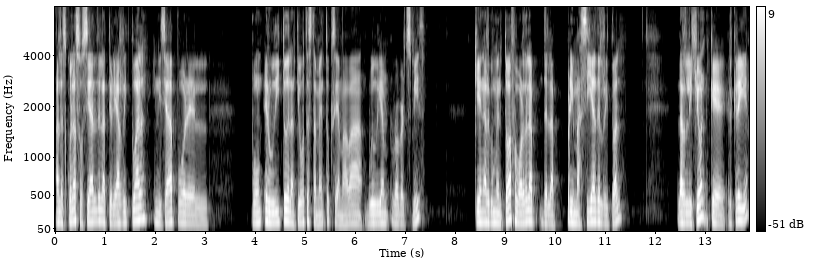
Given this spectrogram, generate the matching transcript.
a la escuela social de la teoría ritual, iniciada por, el, por un erudito del Antiguo Testamento que se llamaba William Robert Smith, quien argumentó a favor de la, de la primacía del ritual. La religión que él creía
